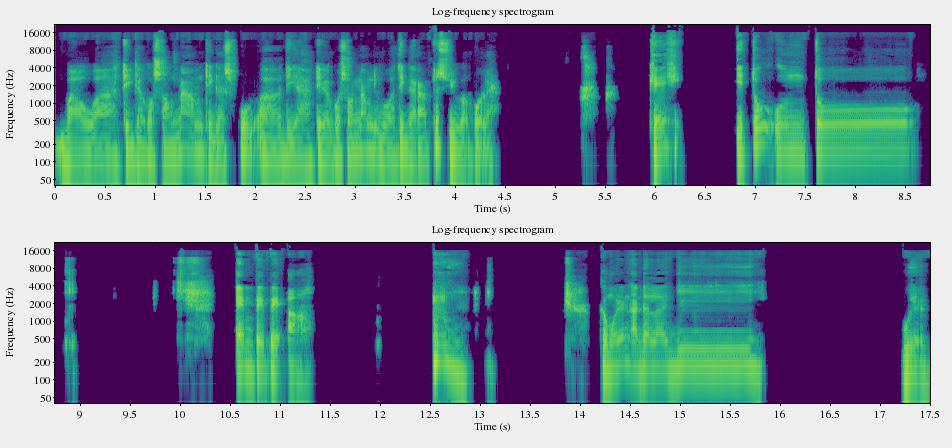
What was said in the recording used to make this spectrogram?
bawah 306 310 uh, ya 306 di bawah 300 juga boleh. Oke, okay. itu untuk MPPA. Kemudian ada lagi weird.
